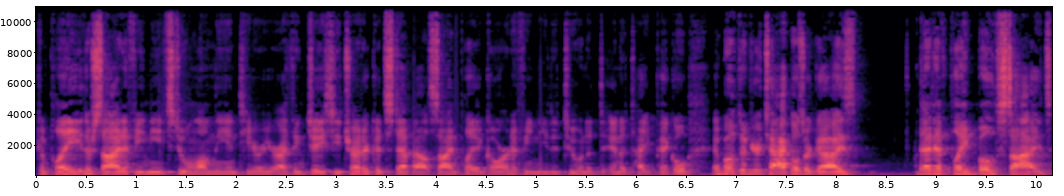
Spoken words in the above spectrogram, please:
can play either side if he needs to along the interior. I think J.C. Tretter could step outside and play a guard if he needed to in a, in a tight pickle. And both of your tackles are guys that have played both sides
